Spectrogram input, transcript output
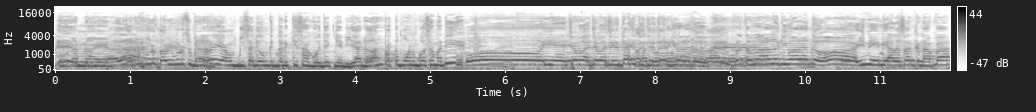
bukan main. Tapi pur, tapi pur sebenarnya yang bisa diungkit dari kisah gojeknya dia adalah pertemuan gua sama dia. Oh iya. Coba coba ceritain tuh ceritain gimana tuh? pertemuan lu gimana tuh? Oh ini ini alasan kenapa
